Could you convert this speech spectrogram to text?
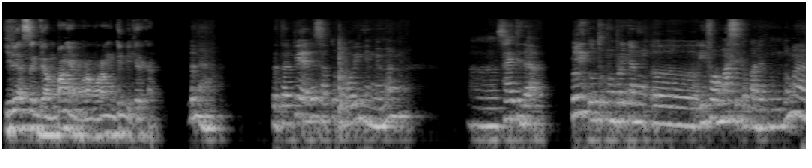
Tidak segampang yang orang-orang mungkin pikirkan. Benar. Tetapi ada satu poin yang memang eh, saya tidak pelit untuk memberikan eh, informasi kepada teman-teman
